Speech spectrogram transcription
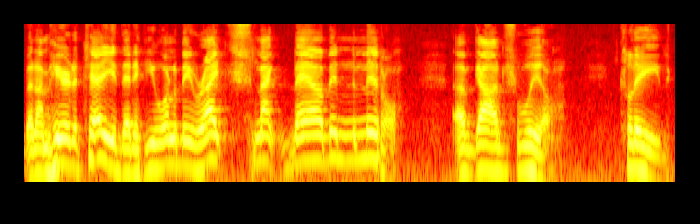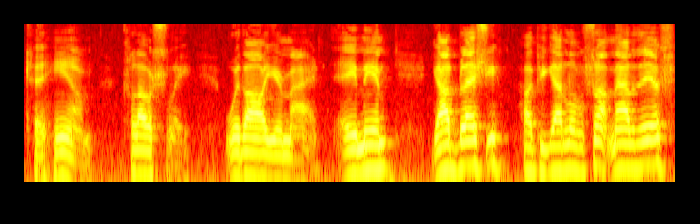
But I'm here to tell you that if you want to be right smack dab in the middle of God's will, cleave to Him closely with all your might. Amen. God bless you. Hope you got a little something out of this.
